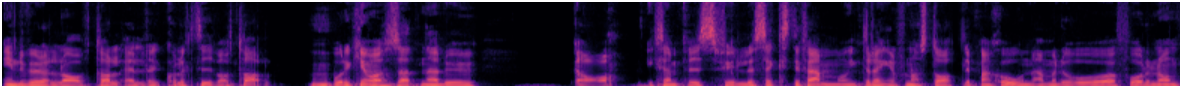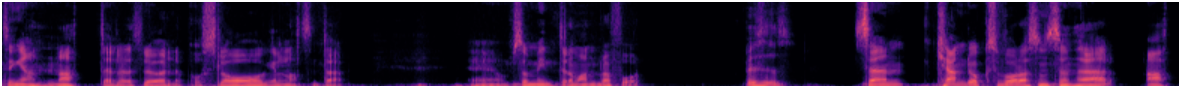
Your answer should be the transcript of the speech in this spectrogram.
individuella avtal eller kollektivavtal. Mm. Och det kan vara så att när du, ja, exempelvis fyller 65 och inte längre får någon statlig pension, men då får du någonting annat eller ett lönepåslag eller något sånt där. Eh, som inte de andra får. Precis. Sen kan det också vara som sånt här, att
